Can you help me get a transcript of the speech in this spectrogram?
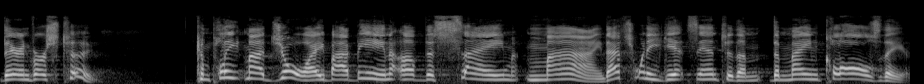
There in verse 2. Complete my joy by being of the same mind. That's when he gets into the, the main clause there.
